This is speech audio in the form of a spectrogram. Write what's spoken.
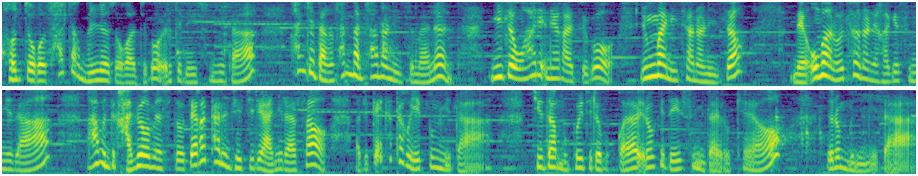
전쪽을 살짝 늘려줘가지고 이렇게 돼 있습니다. 한 개당 3만 1,000원이지만은 이종 할인해가지고 6만 2,000원이죠. 네, 5만 5천 원에 가겠습니다. 화분도 가벼우면서도 때가 타는 재질이 아니라서 아주 깨끗하고 예쁩니다. 뒤도 한번 보여드려 볼까요? 이렇게 돼 있습니다. 이렇게요. 이런 분입니다.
